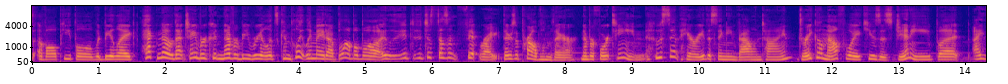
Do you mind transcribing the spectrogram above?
Of all people, would be like, heck no, that chamber could never be real. It's completely made up, blah, blah, blah. It, it just doesn't fit right. There's a problem there. Number 14. Who sent Harry the singing Valentine? Draco Malfoy accuses Ginny, but I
